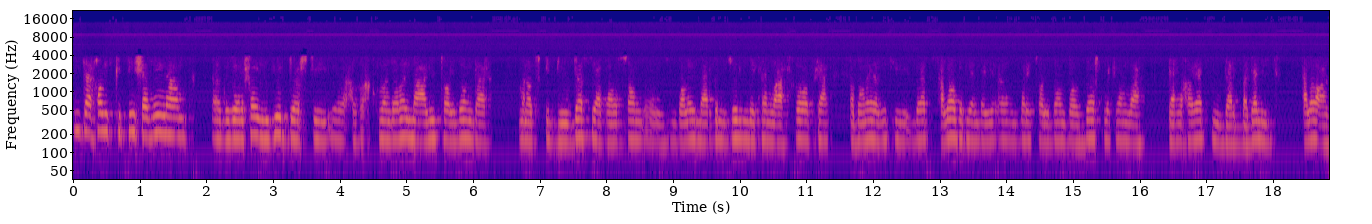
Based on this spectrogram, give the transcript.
این در حالی که پیش از این هم گزارش های وجود داشت که های معلی طالبان در مناطق دوردست افغانستان بالای مردم ظلم میکن و افراد را و از اینکه باید طلا بدین برای طالبان بازداشت می‌کنن و در نهایت در بدل طلا از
